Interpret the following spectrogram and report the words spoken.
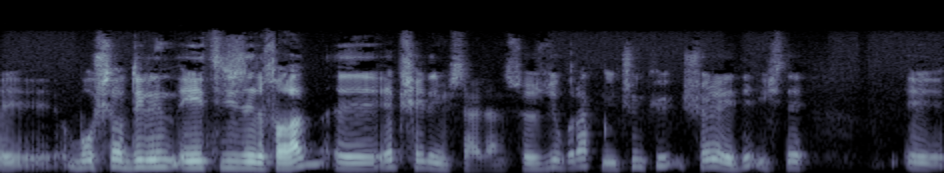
e, bu işte dilin eğiticileri falan e, hep şey demişlerdi. Yani sözlüğü bırakmayın. Çünkü şöyleydi işte e,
